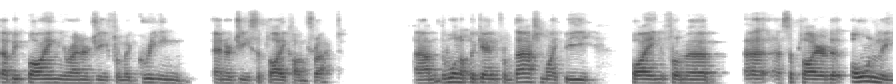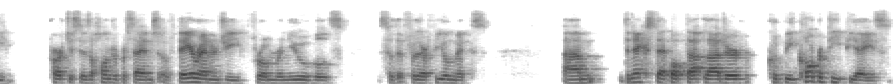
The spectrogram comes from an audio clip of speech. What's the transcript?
that'd be buying your energy from a green energy supply contract. Um, the one up again from that might be buying from a, a, a supplier that only purchases 100% of their energy from renewables, so that for their fuel mix. Um, the next step up that ladder could be corporate PPAs,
